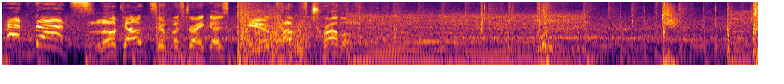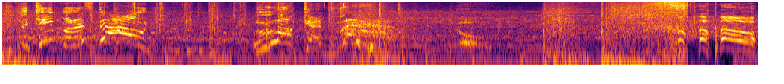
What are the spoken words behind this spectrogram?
Advance! Look out, Supa Strikas. Here comes trouble. The keeper is down! Look at that! No. Oh,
